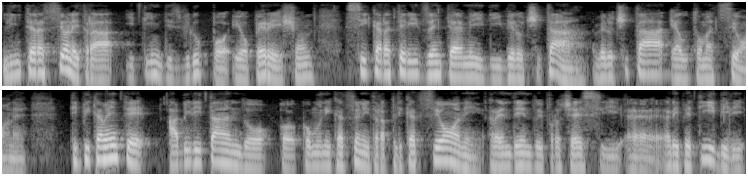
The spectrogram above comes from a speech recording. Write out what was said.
l'interazione tra i team di sviluppo e operation si caratterizza in termini di velocità, velocità e automazione. Tipicamente abilitando oh, comunicazioni tra applicazioni, rendendo i processi eh, ripetibili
